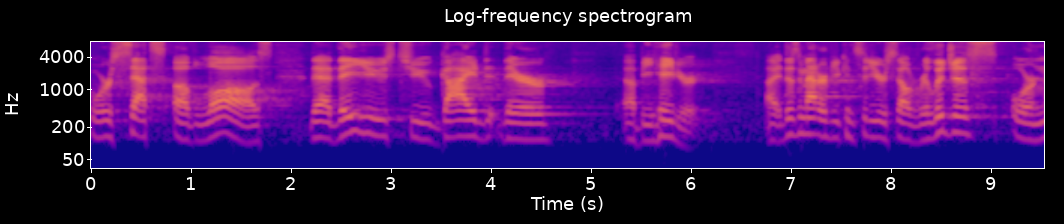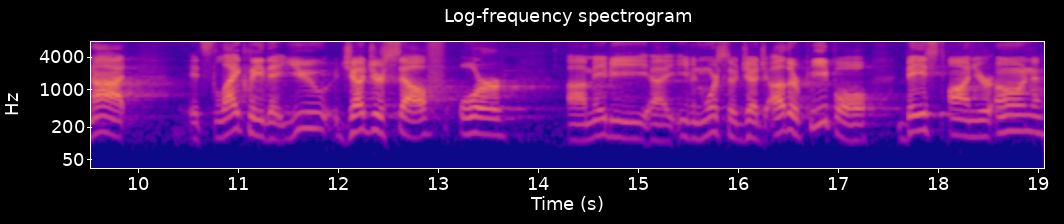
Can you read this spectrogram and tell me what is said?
or sets of laws that they use to guide their uh, behavior. Uh, it doesn't matter if you consider yourself religious or not, it's likely that you judge yourself or uh, maybe uh, even more so judge other people based on your own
